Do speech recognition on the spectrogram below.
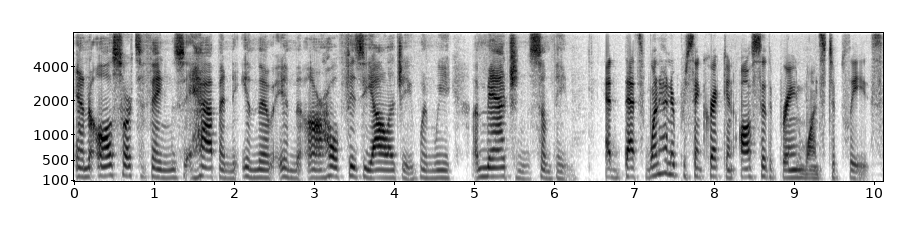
and all sorts of things happen in the in our whole physiology when we imagine something. And that's 100% correct and also the brain wants to please.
